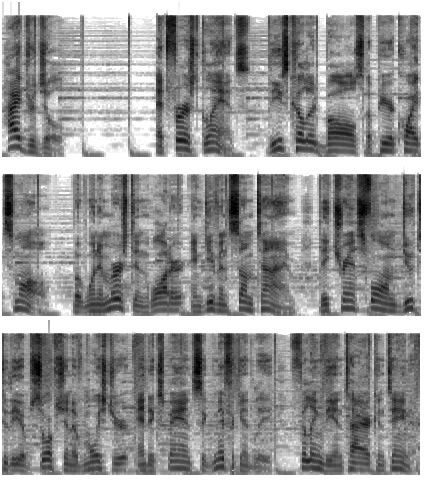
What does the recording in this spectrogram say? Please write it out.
Hydrogel. At first glance, these colored balls appear quite small, but when immersed in water and given some time, they transform due to the absorption of moisture and expand significantly, filling the entire container.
